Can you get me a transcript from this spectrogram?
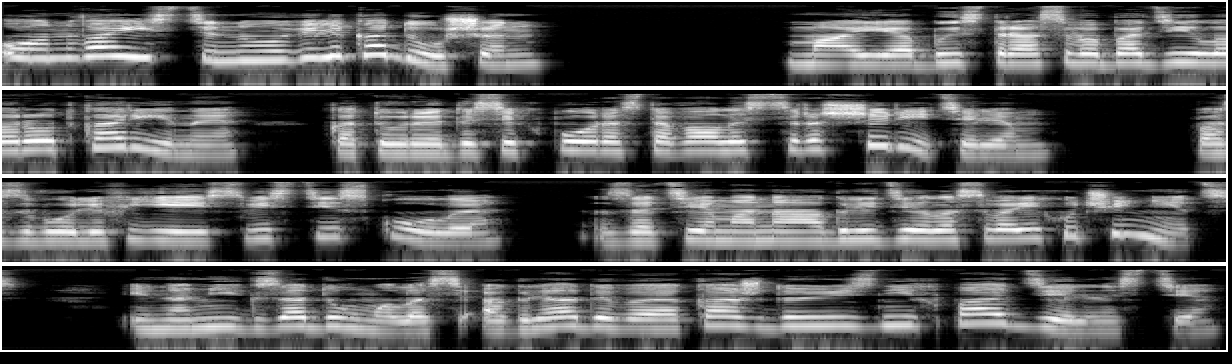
Он воистину великодушен. Майя быстро освободила рот Карины, которая до сих пор оставалась с расширителем, позволив ей свести скулы. Затем она оглядела своих учениц и на миг задумалась, оглядывая каждую из них по отдельности.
